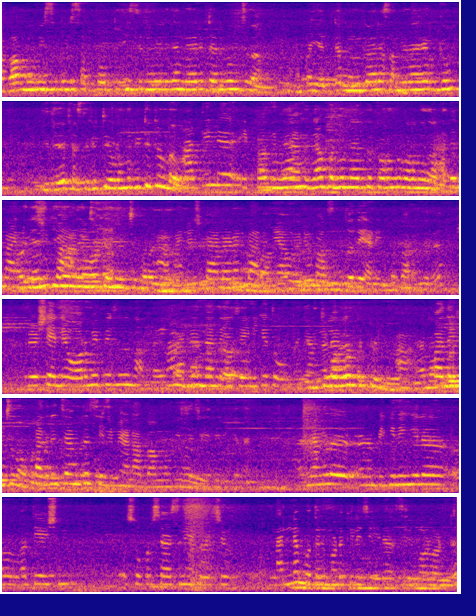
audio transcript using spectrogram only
അബാ മൂവീസിന്റെ ഒരു സപ്പോർട്ട് ഈ സിനിമയിൽ ഞാൻ നേരിട്ട് അനുഭവിച്ചതാണ്. അപ്പോൾ എന്റെ മുൻകാല സംവിധായകർക്കും ഇതേ ഫെസിലിറ്റി അവിടെ നിന്ന് കിട്ടിയിട്ടുണ്ടാവും അത് ഞാൻ ഞാൻ പറഞ്ഞ നേരത്തെ തുറന്ന് പറഞ്ഞതാണ്. പറയുന്നത്. പറഞ്ഞ ഒരു വസ്തുതയാണ് ഇപ്പോൾ പറഞ്ഞത്. പക്ഷേ എന്നെ ഓർമ്മിപ്പിച്ചത് നന്നായി. കാരണം എന്താണെന്ന് വെച്ചാൽ എനിക്ക് തോന്നുന്നു ഞങ്ങൾ പതിനഞ്ചാമത്തെ സിനിമയാണ് അബാ മൂവീസ് ചെയ്തിരിക്കുന്നത്. ഞങ്ങൾ ബിഗിനിങ്ങിൽ അത്യാവശ്യം സൂപ്പർ സ്റ്റാർസിനെയൊക്കെ വെച്ച് നല്ല മുതൽ മുടക്കിൽ ചെയ്ത സിനിമകളുണ്ട്.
